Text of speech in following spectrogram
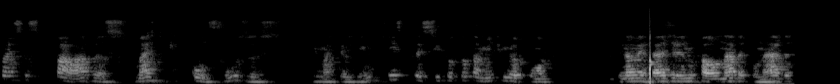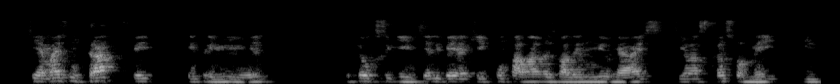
Com essas palavras mais do que confusas de Mateuzinho, que explicitam totalmente o meu ponto. Que, na verdade, ele não falou nada com nada, que é mais um trato feito entre mim e ele. Porque é o seguinte, ele veio aqui com palavras valendo mil reais e eu as transformei em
